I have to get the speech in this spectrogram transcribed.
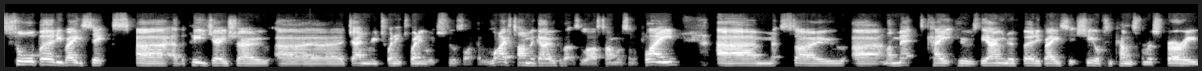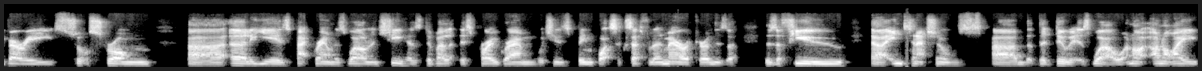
saw Birdie Basics uh, at the PGA show uh, January 2020, which feels like a lifetime ago because that's the last time I was on a plane. Um, so, uh, and I met Kate, who was the owner of Birdie Basics. She obviously comes from a very, very sort of strong uh, early years background as well, and she has developed this program, which has been quite successful in America. And there's a there's a few uh, internationals um, that, that do it as well. And I and I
